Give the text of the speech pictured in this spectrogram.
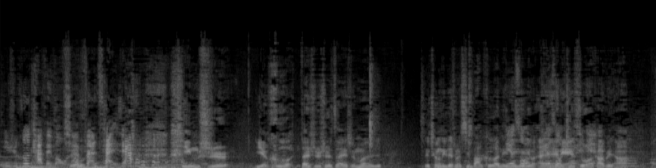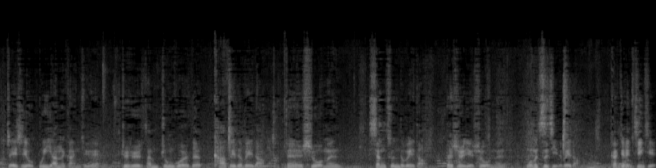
平时喝咖啡吗？我来反踩一下。平时也喝，但是是在什么在城里的什么星巴克啊那那个地方，哎，连锁咖啡啊。这是有不一样的感觉，这是咱们中国的咖啡的味道，呃，是我们乡村的味道，但是也是我们我们自己的味道，感觉很亲切。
